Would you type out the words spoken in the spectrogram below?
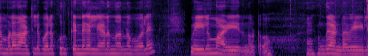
നമ്മളെ നാട്ടിലെ പോലെ കുറുക്കന്റെ കല്യാണം എന്ന് പറഞ്ഞ പോലെ വെയിലും മഴയായിരുന്നു കേട്ടോ. ഇത് കണ്ടോ വെയിൽ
